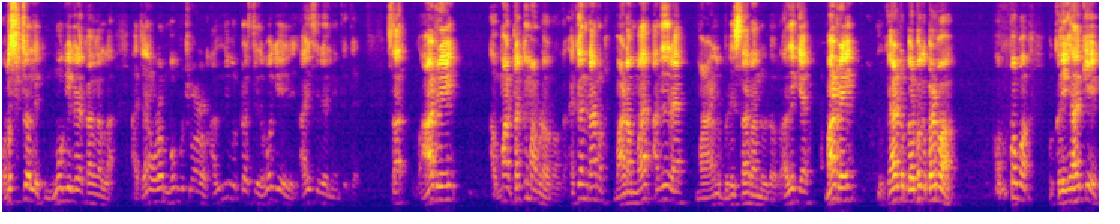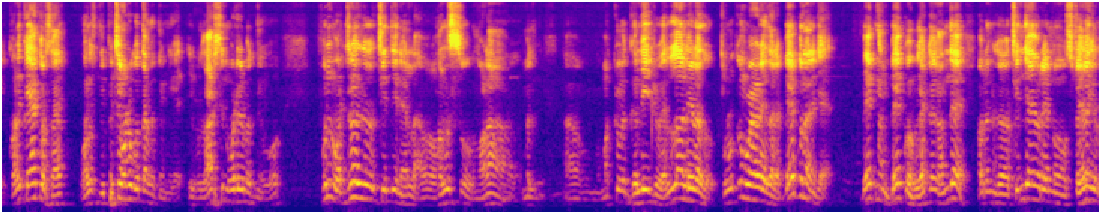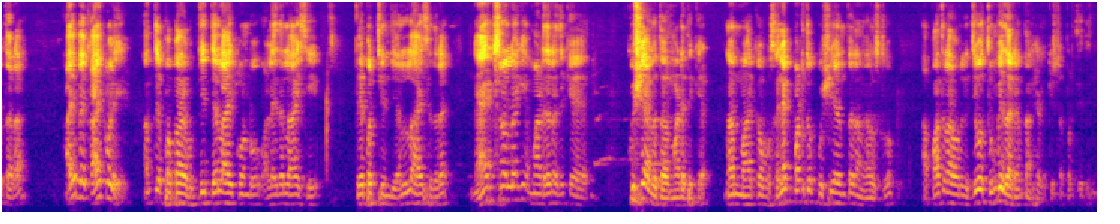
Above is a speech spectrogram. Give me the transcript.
ಹೊರಸ್ಟಲ್ಲಿ ಮೂಗಿಗಳಕ್ಕಾಗಲ್ಲ ಆ ಜನ ಓಡಾಡ್ ಮೂಗು ಮುಚ್ಚಿ ಮಾಡೋರು. ಅಲ್ಲಿ ಇವ್ರು ಕಳಿಸ್ತಿದ್ದೆ ಹೋಗಿ ಆಯ್ಸಿರಿಯಲ್ಲಿ ಸೀರಿಯಲ್ ನಿಂತಿದ್ದೆ. ಸ ಆಡ್ರಿ ಟಕ್ ಮಾಡ್ಬಿಡೋರು ಅವ್ರು. ಯಾಕಂದ್ರೆ ನಾನು ಮಾಡಮ್ಮ ಅಂದಿದ್ರೆ, ಮಾಡಲು ಬಿಡಿ ಸರ್ ಅಂದ್ಬಿಡೋರು. ಅದಕ್ಕೆ ಮಾಡ್ರಿ. ಕ್ಯಾರೆಟ್ ಬರ್ಬೇಕು ಬೇಡವಾ ಪಾಪ ಕೈ ಹಾಕಿ, ಕೊಳಕ್ ಹಾಕೋರು ಸರ್. ಹೊಲಸು ನೀವು ಪಿಚ್ಚರ್ ನೋಡೋ ಗೊತ್ತಾಗುತ್ತೆ ನಿಮಗೆ. ಈಗ ಲಾಸ್ಟ್ ನೋಡಿರ್ಬೇಕು ನೀವು. ಫುಲ್ ಒರಿಜಿನಲ್ ಚಿಂತಿನೇ ಎಲ್ಲ. ಹೊಲಸು, ನೊಣ ಮಕ್ಕಳು ಗಲೀಜು, ಎಲ್ಲ ಅಲ್ಲಿರೋದು ತುಳ್ಕೊಂಡು ಓಡಾಡಿದ್ದಾರೆ ಬೇಕು ನನಗೆ. ಬೇಕು ನನ್ಗೆ ಬೇಕು. ಯಾಕಂದ್ರೆ ಅಂದೆ ಅವ್ರನ್ನ ಚಿಂದಿ ಅವ್ರೇನು ಸ್ಟೈಲ್ ಆಗಿರ್ತಾರ? ಆಯ್ಬೇಕು ಹಾಯ್ಕೊಳ್ಳಿ. ಅಂತ ಪಾಪ ದಿದ್ದೆಲ್ಲ ಹಾಯ್ಕೊಂಡು ಹಳೆದೆಲ್ಲ ಹಾಯಿಸಿ ಪೇಪರ್ ಚಿಂದಿ ಎಲ್ಲ ಹಾಯಿಸಿದ್ರೆ ನ್ಯಾಚುರಲ್ ಆಗಿ ಮಾಡಿದ್ರೆ ಅದಕ್ಕೆ ಖುಷಿ ಆಗುತ್ತೆ ಅವ್ರು ಮಾಡೋದಕ್ಕೆ ನಾನು ಸೆಲೆಕ್ಟ್ ಮಾಡಿದ್ದು ಖುಷಿ ಅಂತ ನನಗೆ ಅನಿಸ್ತು. ಆ ಪಾತ್ರ ಅವ್ರಿಗೆ ಜೀವ ತುಂಬಿದ್ದಾರೆ ಅಂತ ನಾನು ಹೇಳಕ್ಕೆ ಇಷ್ಟಪಡ್ತಿದ್ದೀನಿ.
